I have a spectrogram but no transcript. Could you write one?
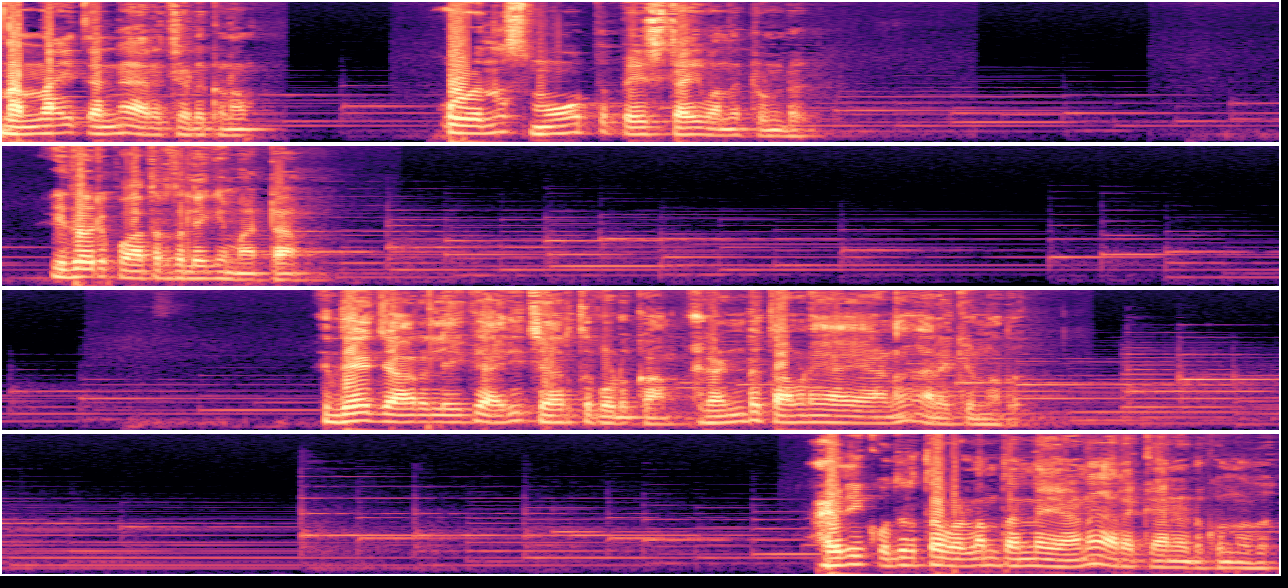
നന്നായി തന്നെ അരച്ചെടുക്കണം. ഉഴുന്ന് സ്മൂത്ത് പേസ്റ്റായി വന്നിട്ടുണ്ട്. ഇതൊരു പാത്രത്തിലേക്ക് മാറ്റാം. ഇതേ ജാറിലേക്ക് അരി ചേർത്ത് കൊടുക്കാം. രണ്ട് തവണയായാണ് അരയ്ക്കുന്നത്. അരി കുതിർത്ത വെള്ളം തന്നെയാണ് അരയ്ക്കാൻ എടുക്കുന്നത്.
